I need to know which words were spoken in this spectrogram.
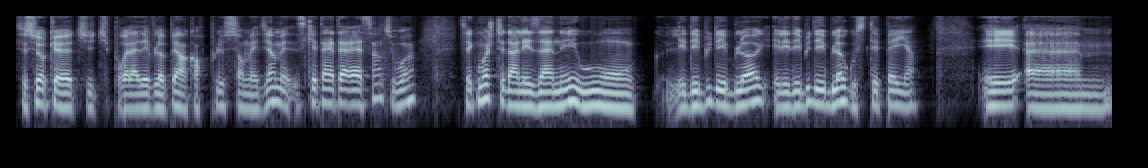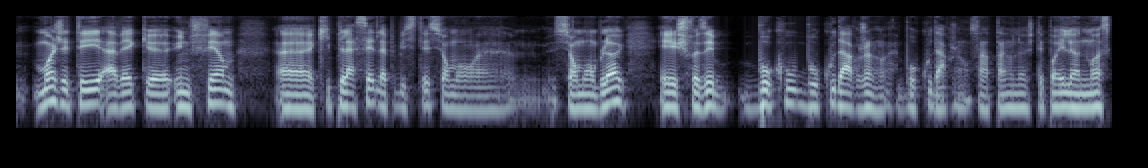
c'est sûr que tu, tu pourrais la développer encore plus sur Medium. Mais ce qui est intéressant, tu vois, c'est que moi j'étais dans les années où on les débuts des blogs et les débuts des blogs où c'était payant. Et euh, moi j'étais avec euh, une firme euh, qui plaçait de la publicité sur mon euh, sur mon blog. Et je faisais beaucoup beaucoup d'argent, beaucoup d'argent, on s'entend là, j'étais pas Elon Musk,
